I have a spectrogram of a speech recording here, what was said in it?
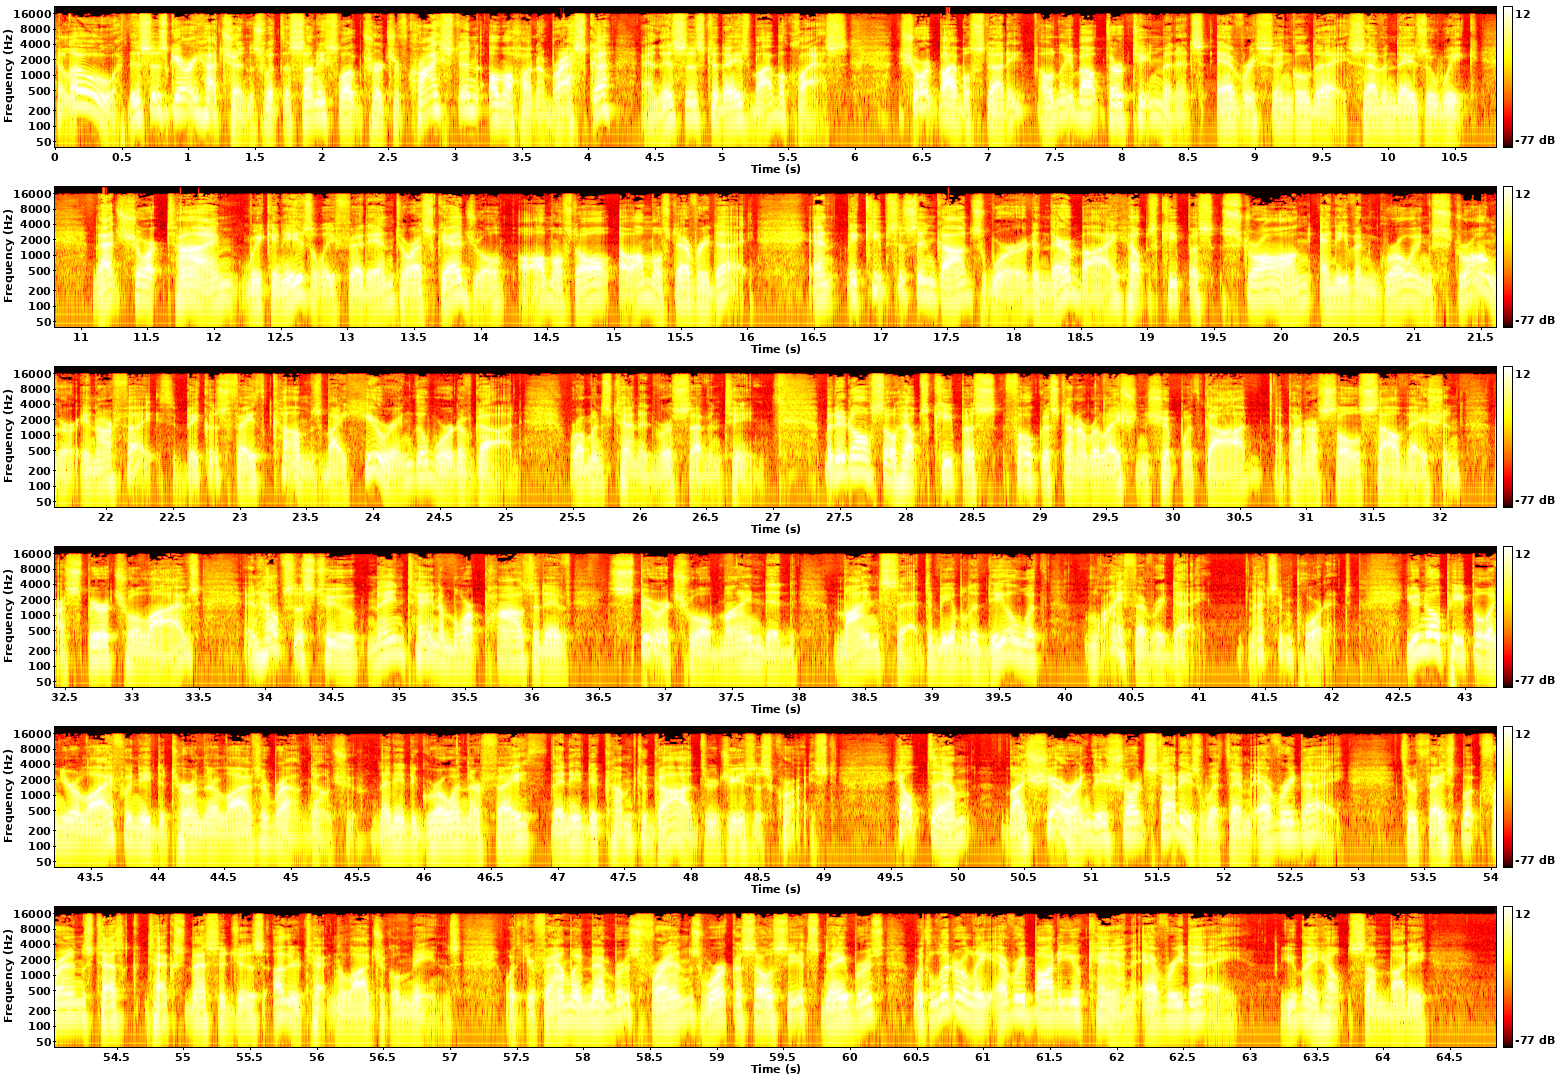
Hello, this is Gary Hutchins with the Sunny Slope Church of Christ in Omaha, Nebraska, and this is today's Bible class. A short Bible study, only about 13 minutes every single day, seven days a week. That short time we can easily fit into our schedule almost all almost every day. And it keeps us in God's Word and thereby helps keep us strong and even growing stronger in our faith, because faith comes by hearing the Word of God. Romans 10 and verse 17. But it also helps keep us focused on our relationship with God, upon our soul's salvation, our spiritual lives, and helps us to maintain a more positive, spiritual minded mindset to be able to deal with life every day. That's important. You know people in your life who need to turn their lives around, don't you? They need to grow in their faith. They need to come to God through Jesus Christ. Help them by sharing these short studies with them every day through Facebook friends, text messages, other technological means, with your family members, friends, work associates, neighbors, with literally everybody you can every day. You may help somebody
